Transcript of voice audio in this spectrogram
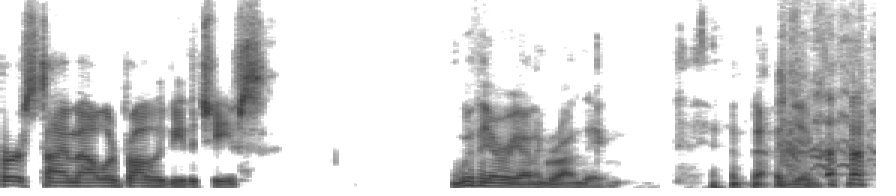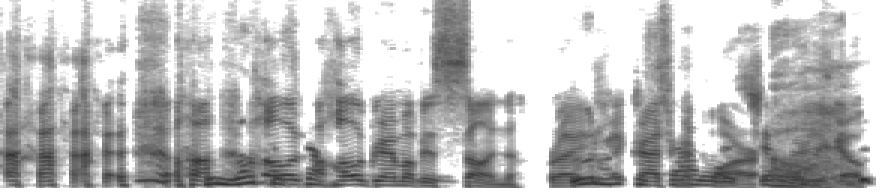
first timeout would probably be the Chiefs with Ariana Grande. a, holo- a, hologram of his son, right? Crashing a car. Oh. There you go.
